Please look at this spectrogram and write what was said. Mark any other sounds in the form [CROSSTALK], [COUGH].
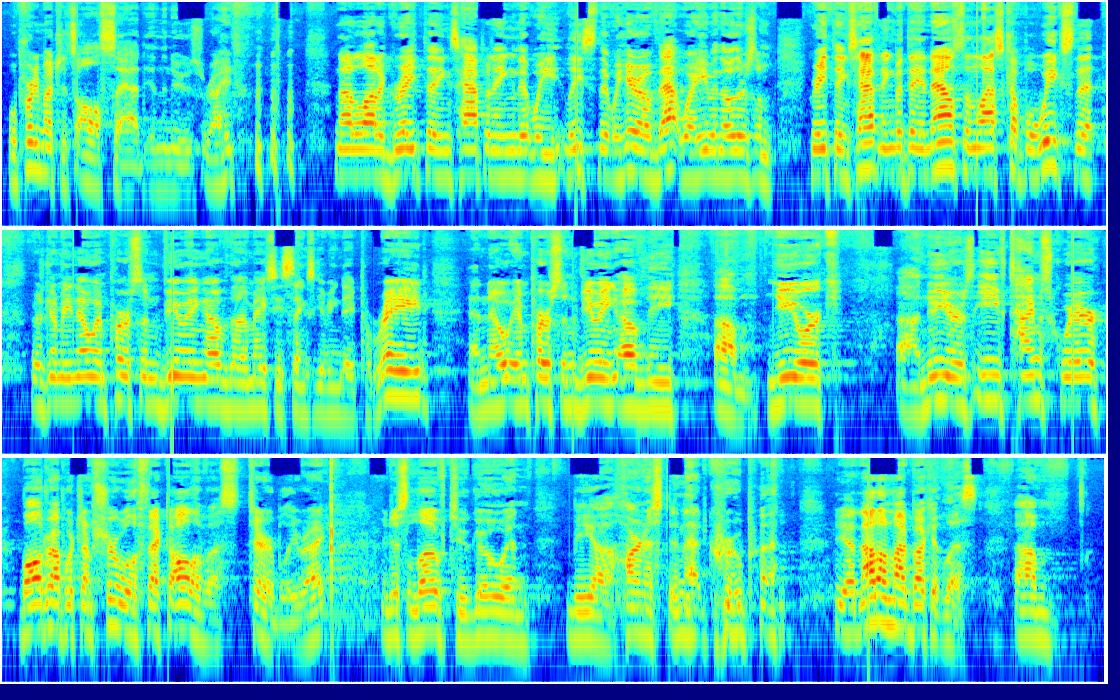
well, pretty much it's all sad in the news, right? [LAUGHS] Not a lot of great things happening that we, at least that we hear of that way, even though there's some great things happening. But they announced in the last couple weeks that there's going to be no in person viewing of the Macy's Thanksgiving Day Parade and no in person viewing of the um, New York uh, New Year's Eve Times Square ball drop, which I'm sure will affect all of us terribly, right? We just love to go and be uh, harnessed in that [LAUGHS] group. yeah, not on my bucket list. Um,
